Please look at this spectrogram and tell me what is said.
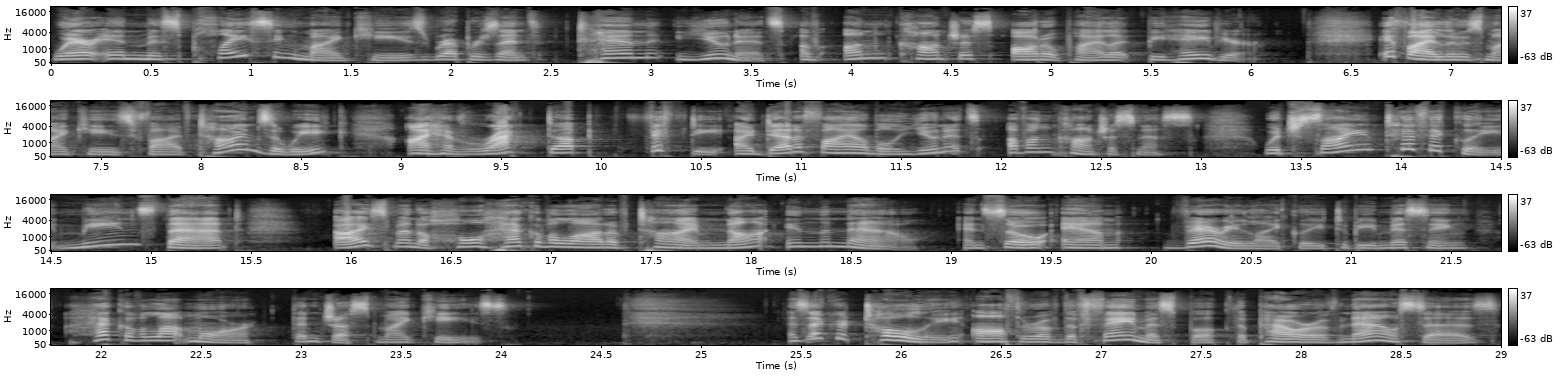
wherein misplacing my keys represents 10 units of unconscious autopilot behavior. If I lose my keys five times a week, I have racked up 50 identifiable units of unconsciousness, which scientifically means that I spend a whole heck of a lot of time not in the now, and so am very likely to be missing a heck of a lot more than just my keys. As Eckhart Tolle, author of the famous book The Power of Now, says,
